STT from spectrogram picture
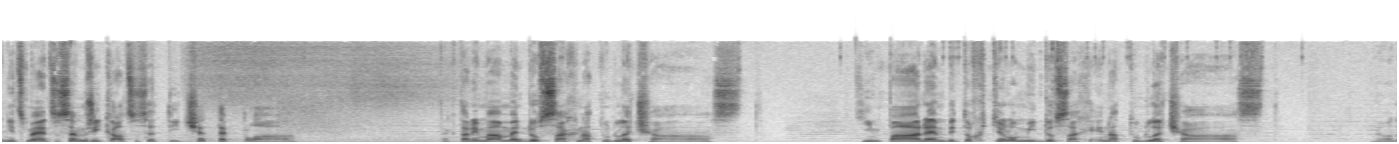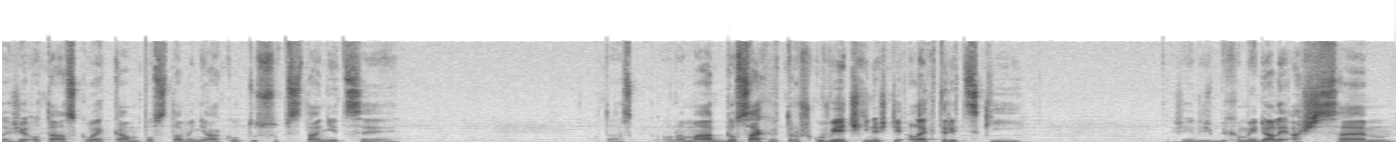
nicméně, co jsem říkal, co se týče tepla, tak tady máme dosah na tuhle část. Tím pádem by to chtělo mít dosah i na tuhle část. Jo, takže otázkou je, kam postavit nějakou tu substanici. Otázka, ona má dosah trošku větší než ty elektrický. Takže když bychom ji dali až sem,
